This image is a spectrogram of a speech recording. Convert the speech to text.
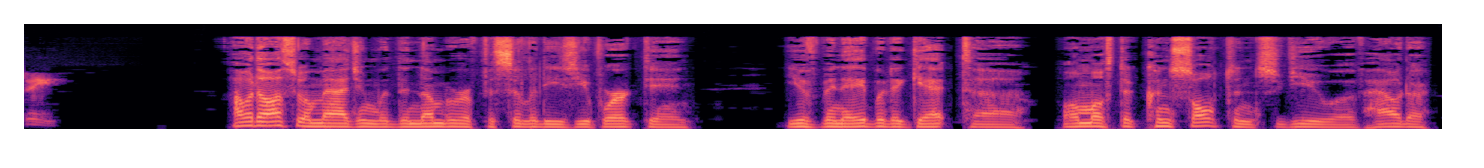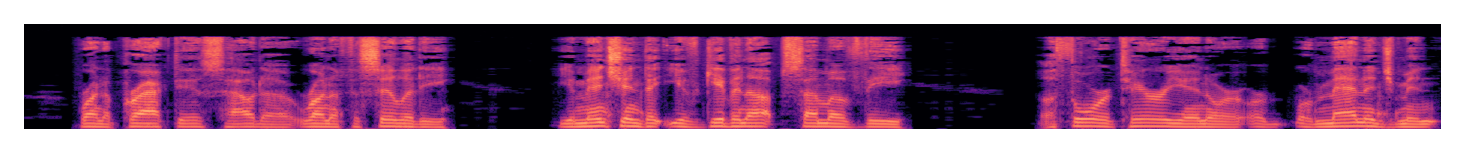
see. I would also imagine with the number of facilities you've worked in, you've been able to get uh, almost a consultant's view of how to run a practice, how to run a facility. You mentioned that you've given up some of the authoritarian or, or, or management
